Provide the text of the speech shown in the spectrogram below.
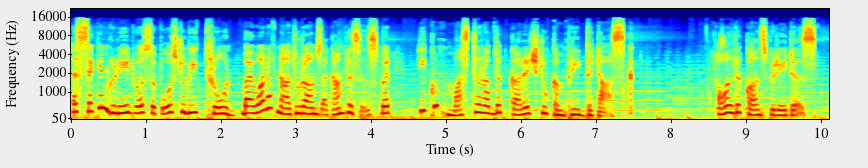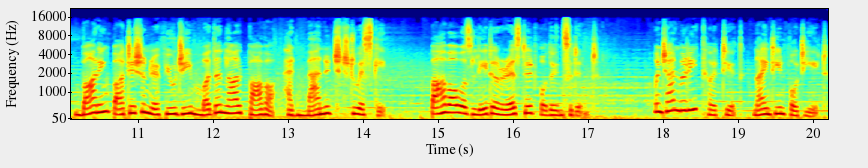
A second grenade was supposed to be thrown by one of Nathuram's accomplices, but he could muster up the courage to complete the task. All the conspirators, barring partition refugee Madan Lal Pahwa, had managed to escape. Pahwa was later arrested for the incident. On January 30th, 1948,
